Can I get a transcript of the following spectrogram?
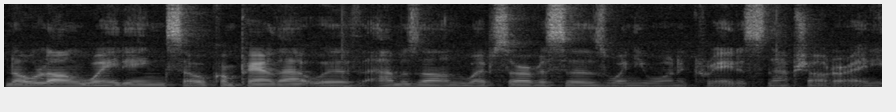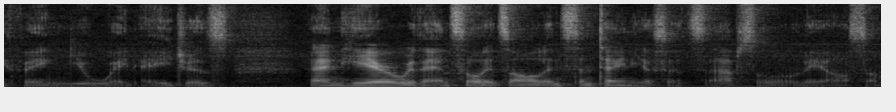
no long waiting. So compare that with Amazon Web Services when you want to create a snapshot or anything, you wait ages. And here with Antsle, it's all instantaneous. It's absolutely awesome.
